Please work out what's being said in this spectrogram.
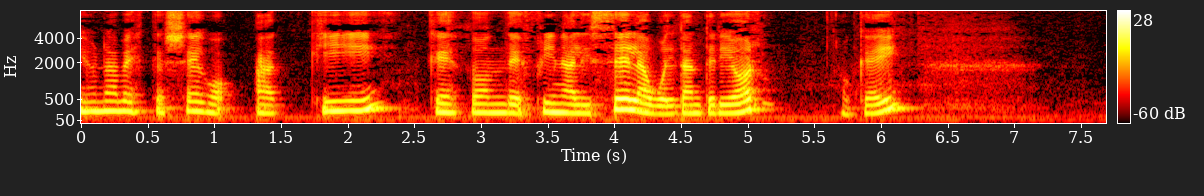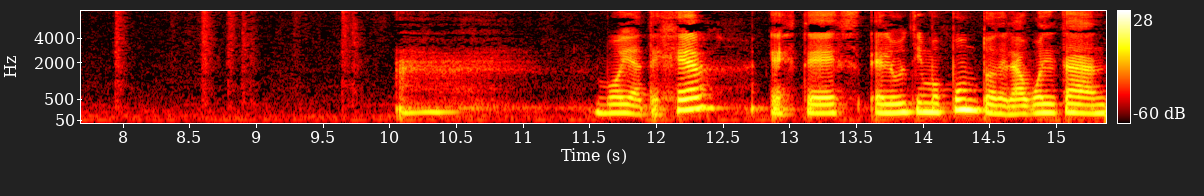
y una vez que llego aquí que es donde finalicé la vuelta anterior ok voy a tejer. Este es el último punto de la vuelta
